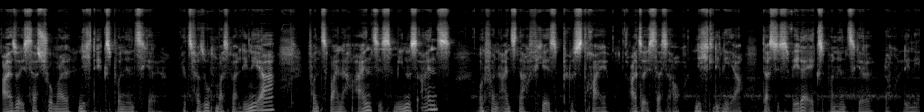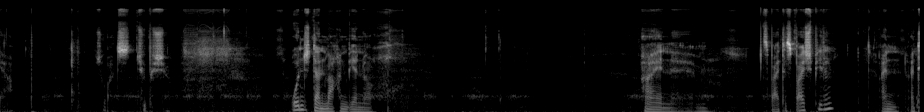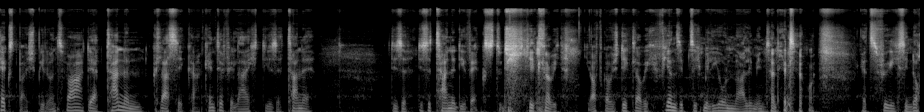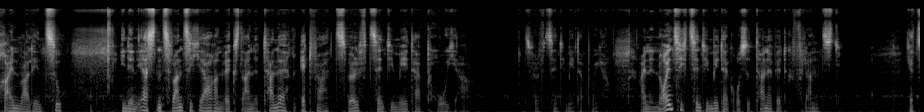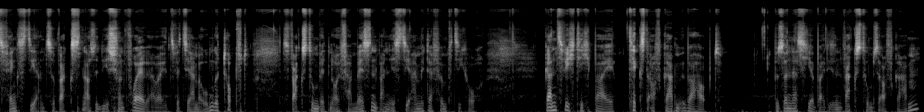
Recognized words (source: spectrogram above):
Also ist das schon mal nicht exponentiell. Jetzt versuchen wir es mal linear. Von 2 nach 1 ist minus 1 und von 1 nach 4 ist plus 3. Also ist das auch nicht linear. Das ist weder exponentiell noch linear. So als typische. Und dann machen wir noch ein ähm, zweites Beispiel, ein, ein Textbeispiel, und zwar der Tannenklassiker. Kennt ihr vielleicht diese Tanne diese, diese Tanne, die wächst. Die, steht, ich, die Aufgabe steht, glaube ich, 74 Millionen Mal im Internet. Jetzt füge ich sie noch einmal hinzu. In den ersten 20 Jahren wächst eine Tanne etwa 12 cm pro Jahr. 12 cm pro Jahr. Eine 90 cm große Tanne wird gepflanzt. Jetzt fängt sie an zu wachsen, also die ist schon vorher, aber jetzt wird sie einmal umgetopft. Das Wachstum wird neu vermessen. Wann ist sie 1,50 Meter hoch? Ganz wichtig bei Textaufgaben überhaupt, besonders hier bei diesen Wachstumsaufgaben.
